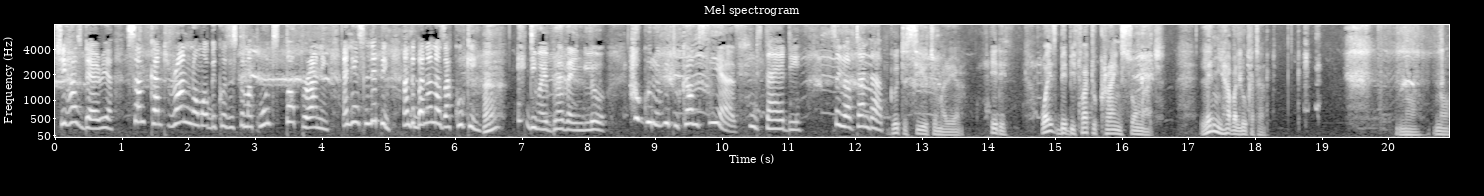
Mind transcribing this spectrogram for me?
She has diarrhea. Sam can't run no more because his stomach won't stop running. And he's sleeping. And the bananas are cooking. Huh? Eh, Eddie, my brother-in-law. How good of you to come see us. Mr. Eddie, so you have turned up. Good to see you too, Maria. Edith, why is baby Fatu crying so much? Let me have a look at her. No, no.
